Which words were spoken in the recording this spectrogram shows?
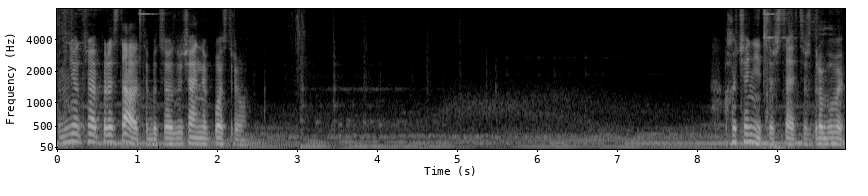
Та мені його треба переставити, бо це звичайний постріл. А Хоча ні, це ж це, це ж дробовик.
